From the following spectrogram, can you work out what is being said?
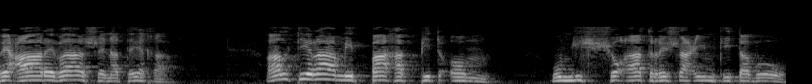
וערבה שנתך. אל תירא מפחד פתאום, ומשועת רשעים כי תבוא.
